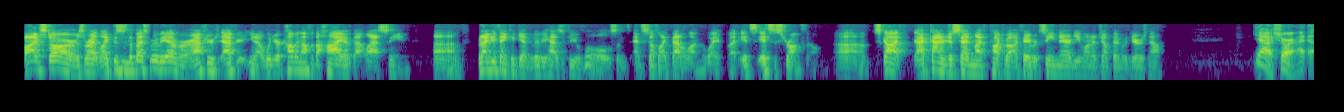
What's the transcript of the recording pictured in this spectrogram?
five stars, right? Like this is the best movie ever. After after you know when you're coming off of the high of that last scene. Um, but I do think again the movie has a few lulls and, and stuff like that along the way. But it's it's a strong film. Um, Scott, I kind of just said my talked about my favorite scene there. Do you want to jump in with yours now? Yeah, sure. I,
